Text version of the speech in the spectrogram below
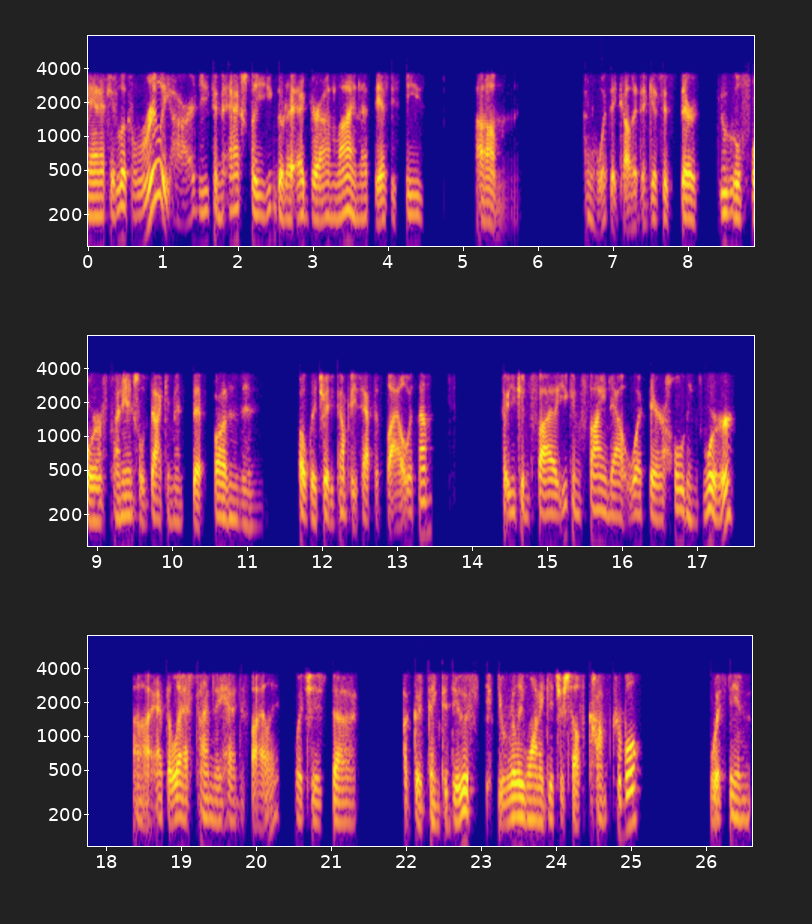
And if you look really hard, you can actually you can go to Edgar Online. That's the SEC's um, I don't know what they call it. I guess it's their Google for financial documents that funds and publicly traded companies have to file with them. So you can file, you can find out what their holdings were uh, at the last time they had to file it, which is uh, a good thing to do if, if you really want to get yourself comfortable with the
